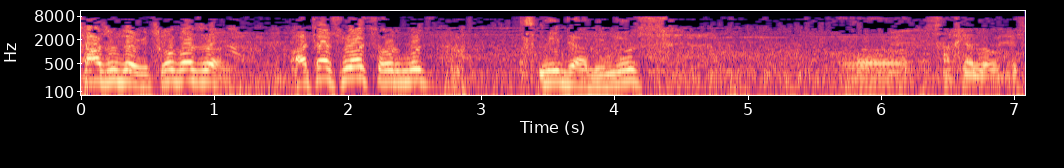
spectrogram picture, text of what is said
საზრდები ხო ბაზარი 1840 წმინდა ნინოს სახელობის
